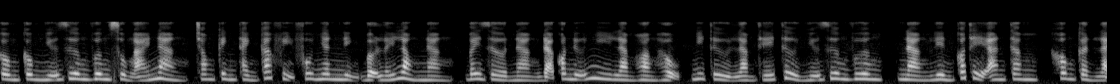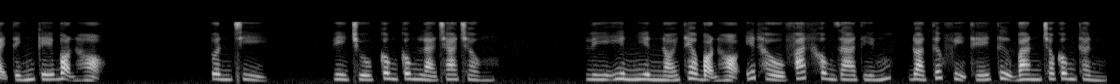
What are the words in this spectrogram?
Công công Nhữ Dương Vương sủng ái nàng, trong kinh thành các vị phu nhân nịnh bợ lấy lòng nàng, bây giờ nàng đã có nữ nhi làm hoàng hậu, nhi tử làm thế tử Nhữ Dương Vương, nàng liền có thể an tâm, không cần lại tính kế bọn họ. Tuân chỉ, vì chú công công là cha chồng. Lý Yên Nhiên nói theo bọn họ ít hầu phát không ra tiếng, đoạt thức vị thế tử ban cho công thần,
